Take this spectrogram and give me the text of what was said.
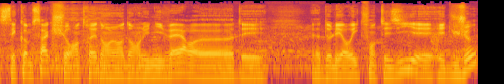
C'est comme ça que je suis rentré dans, l'univers de l'heroic fantasy et, du jeu.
